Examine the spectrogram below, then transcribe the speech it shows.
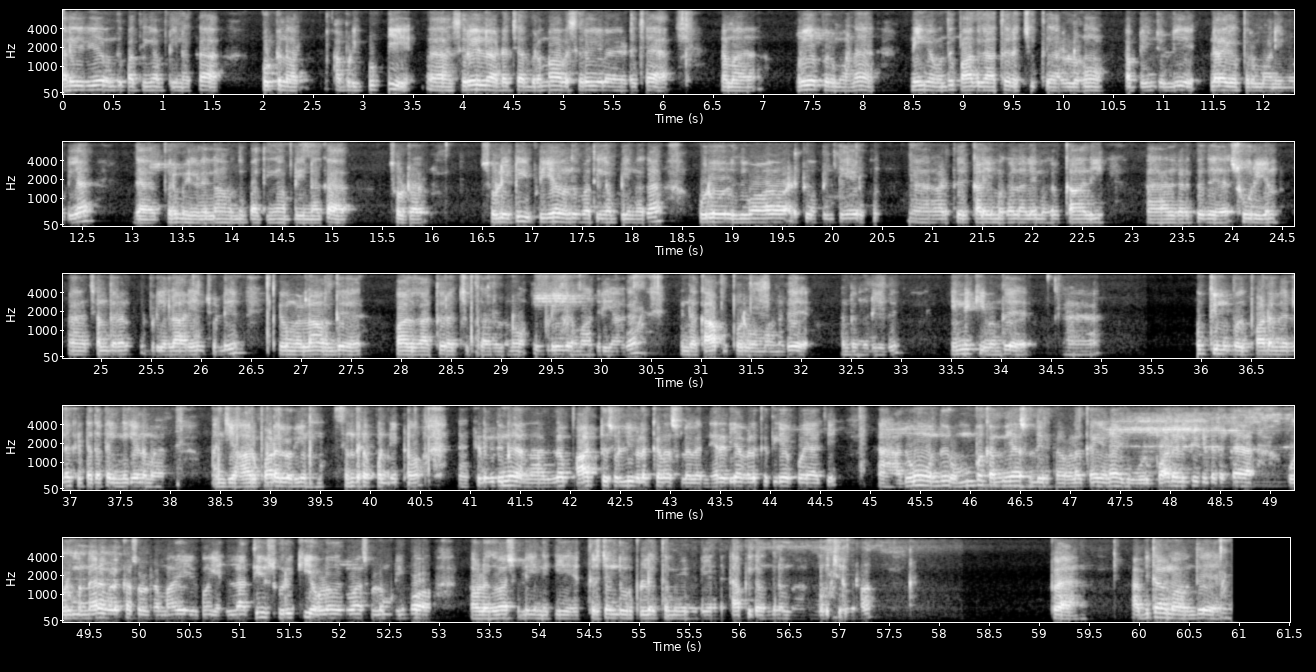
தலையிலேயே வந்து பாத்தீங்க அப்படின்னாக்கா குட்டினார். அப்படி குட்டி சிறையில் அடைச்ச பிரம்மாவை சிறையில் அடைச்ச நம்ம முருகப்பெருமான நீங்க வந்து பாதுகாத்து ரசித்து அருளணும் அப்படின்னு சொல்லி விநாயக பெருமானினுடைய இந்த பெருமைகள் எல்லாம் வந்து பாத்தீங்க அப்படின்னாக்கா சொல்றாரு. சொல்லிட்டு இப்படியே வந்து பாத்தீங்க அப்படின்னாக்கா ஒரு ஒரு இதுவா அடுத்து வந்துகிட்டே இருக்கும். அஹ் அடுத்து கலைமகள் அலைமகள் காளி அதுக்கு அடுத்தது சூரியன் அஹ் சந்திரன் இப்படி எல்லாரையும் சொல்லி இவங்க எல்லாம் வந்து பாதுகாத்து ரட்சித்து அருளணும் இப்படிங்கிற மாதிரியாக இந்த காப்பு பருவமானது வந்து முடியுது. இன்னைக்கு வந்து நூத்தி முப்பது பாடல்கள்ல கிட்டத்தட்ட இன்னைக்கே நம்ம அஞ்சு ஆறு பாடல் வரையும் சிந்தனை பண்ணிட்டோம். அஹ் நான் அதுதான் பாட்டு சொல்லி விளக்கம்லாம் சொல்லலை. நேரடியாக விளக்கத்துக்கே போயாச்சு. அதுவும் வந்து ரொம்ப கம்மியாக சொல்லியிருக்கேன் விளக்கம் ஏன்னா இது ஒரு பாடலுக்கு கிட்டத்தட்ட ஒரு மணி நேரம் விளக்கம் சொல்கிற மாதிரி இருக்கும். எல்லாத்தையும் சுருக்கி எவ்வளோ இதுவாக சொல்ல முடியுமோ அவ்வளோ இதுவாக சொல்லி இன்னைக்கு திருச்செந்தூர் பிள்ளைத்தமிழுடைய அந்த டாப்பிக்கை வந்து நம்ம முடிச்சிருக்கிறோம். இப்போ அபிதாமா வந்து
